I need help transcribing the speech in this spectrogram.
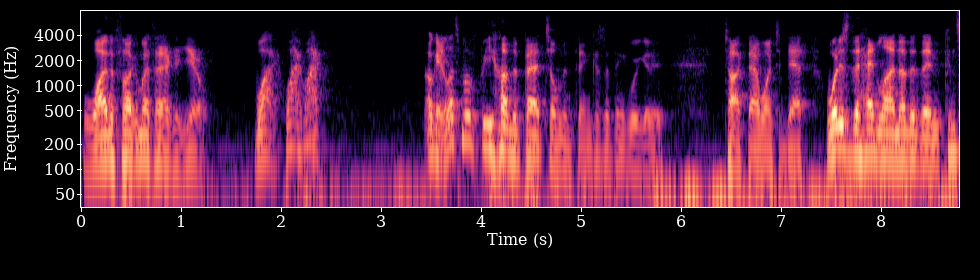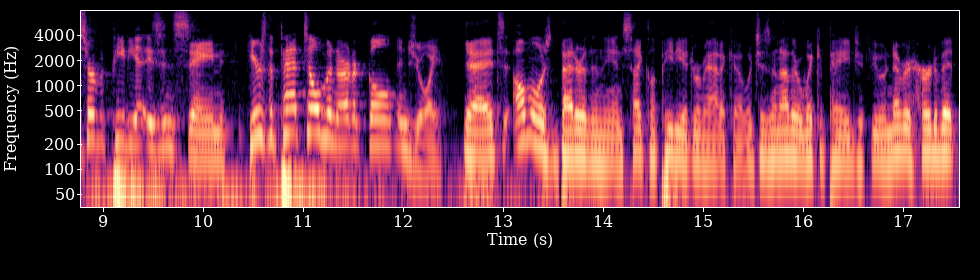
Why the fuck am I thanking you? Why? Why? Why? Okay, let's move beyond the Pat Tillman thing because I think we're gonna talk that one to death. What is the headline other than Conservapedia is insane? Here's the Pat Tillman article. Enjoy. Yeah, it's almost better than the Encyclopedia Dramatica, which is another wiki page. If you've never heard of it,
